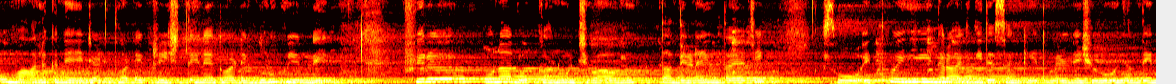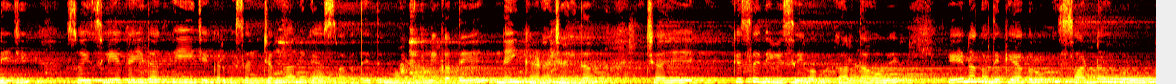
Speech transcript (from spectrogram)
ਉਹ ਮਾਲਕ ਨੇ, ਜਿਹੜੇ ਤੁਹਾਡੇ ਰਿਸ਼ਤੇ ਨੇ, ਤੁਹਾਡੇ ਗੁਰੂ, ਪੀਰ ਨੇ ਫਿਰ ਉਹਨਾਂ ਲੋਕਾਂ ਨੂੰ ਜਵਾਬ ਤਾਂ ਦੇਣਾ ਹੀ ਹੁੰਦਾ ਹੈ ਜੀ। ਸੋ ਇੱਥੋਂ ਹੀ ਨਾਰਾਜ਼ਗੀ ਦੇ ਸੰਕੇਤ ਮਿਲਣੇ ਸ਼ੁਰੂ ਹੋ ਜਾਂਦੇ ਨੇ ਜੀ। ਸੋ ਇਸ ਲਈ ਕਹੀਦਾ ਕਿ ਜੇਕਰ ਕਿਸੇ ਨੂੰ ਚੰਗਾ ਨਹੀਂ ਕਹਿ ਸਕਦੇ ਤੇ ਮਾੜਾ ਵੀ ਕਦੇ ਨਹੀਂ ਕਹਿਣਾ ਚਾਹੀਦਾ। ਚਾਹੇ ਕਿਸੇ ਦੀ ਵੀ ਸੇਵਾ ਕੋਈ ਕਰਦਾ ਹੋਵੇ, ਇਹ ਨਾ ਕਦੇ ਕਿਹਾ ਕਰੋ ਕਿ ਸਾਡਾ ਗੁਰੂ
